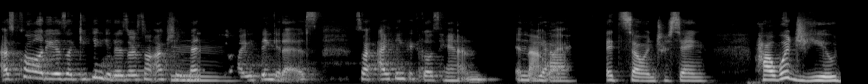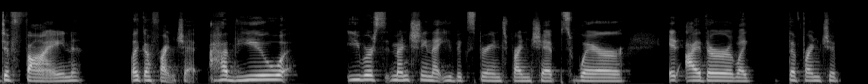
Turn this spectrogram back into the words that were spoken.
as quality as like you think it is or it's not actually mm. meant to how you think it is. So i think it goes hand in that yeah, way. It's so interesting. How would you define like a friendship? Have you you were mentioning that you've experienced friendships where it either like the friendship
